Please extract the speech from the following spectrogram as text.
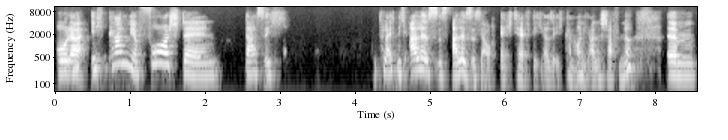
Oder ich kann mir vorstellen, dass ich vielleicht nicht alles ist, alles ist ja auch echt heftig. Also ich kann auch nicht alles schaffen. Ne? Ähm,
